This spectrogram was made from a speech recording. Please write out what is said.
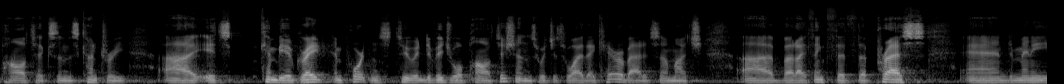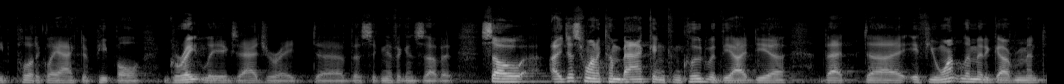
politics in this country. Uh, it can be of great importance to individual politicians, which is why they care about it so much. but I think that the press and many politically active people greatly exaggerate uh, the significance of it. So I just want to come back and conclude with the idea that uh, if you want limited government,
